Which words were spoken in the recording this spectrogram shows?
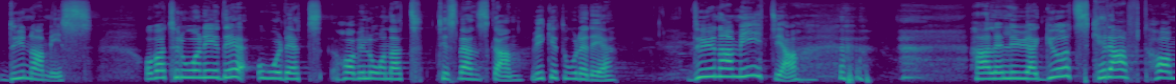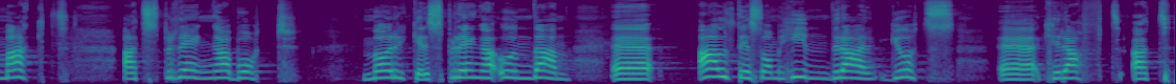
dynamis. Och vad tror ni det ordet har vi lånat till svenskan? Vilket ord är det? Dynamit ja. Halleluja, Guds kraft har makt att spränga bort mörker, spränga undan eh, allt det som hindrar Guds eh, kraft att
